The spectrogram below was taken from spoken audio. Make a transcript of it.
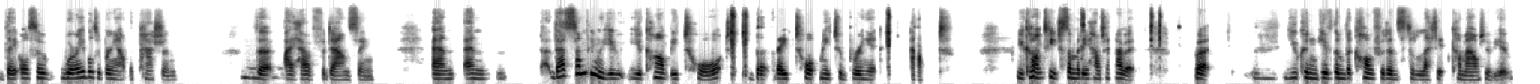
they also were able to bring out the passion mm. that I have for dancing. And and that's something you you can't be taught but they taught me to bring it out. You can't teach somebody how to have it but you can give them the confidence to let it come out of you.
